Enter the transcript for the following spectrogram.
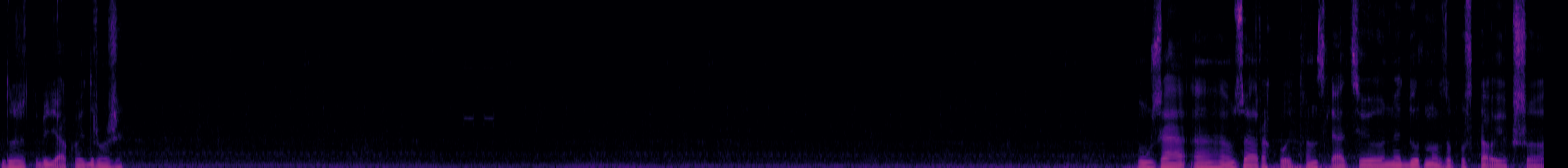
Дуже тобі дякую, друже. Уже, е, вже рахую трансляцію недурно запускав, якщо,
